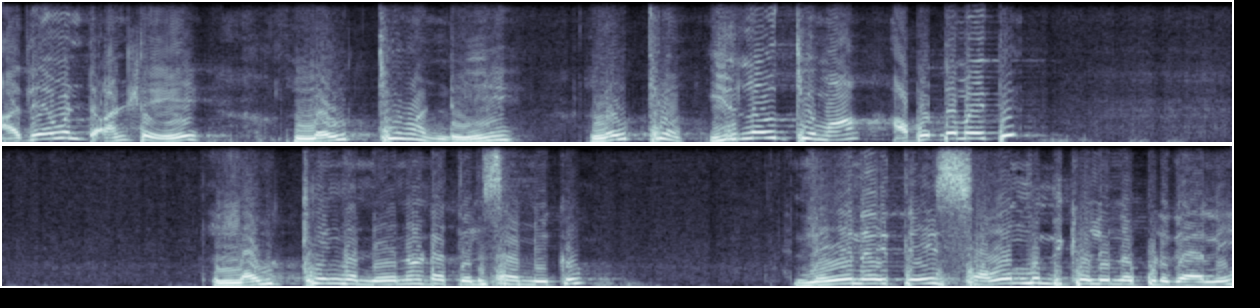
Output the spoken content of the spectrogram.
అదేమంటే అంటే లౌక్యం అండి. లౌక్యం. ఇది లౌక్యమా? అబద్ధమైతే? లౌక్యంగా నేనంటా తెలుసా మీకు? నేనైతే శవం ముందుకు వెళ్ళినప్పుడు కానీ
